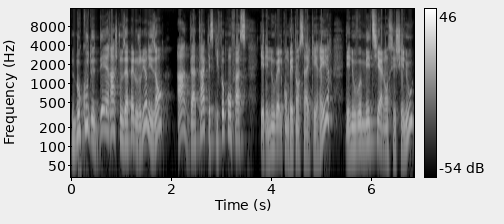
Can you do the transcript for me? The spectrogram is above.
Beaucoup de DRH nous appellent aujourd'hui en disant ah, data, qu'est-ce qu'il faut qu'on fasse? Il y a des nouvelles compétences à acquérir, des nouveaux métiers à lancer chez nous,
